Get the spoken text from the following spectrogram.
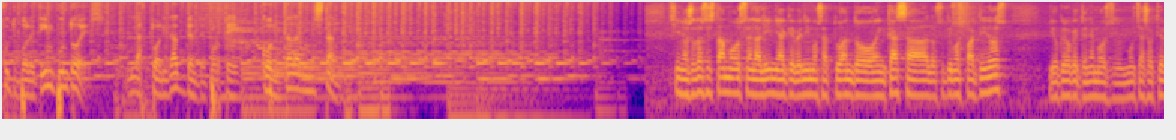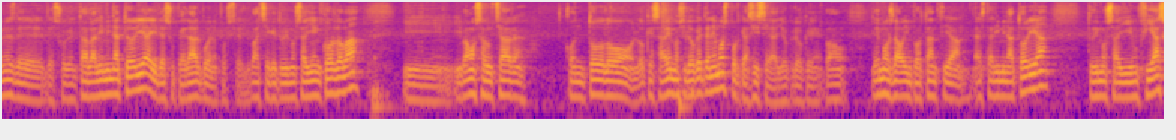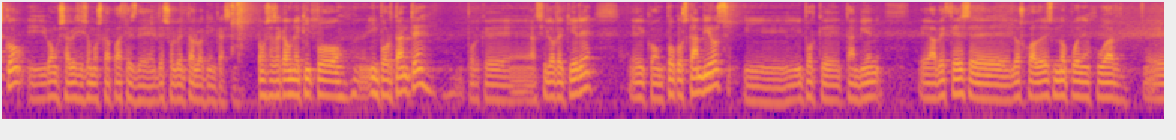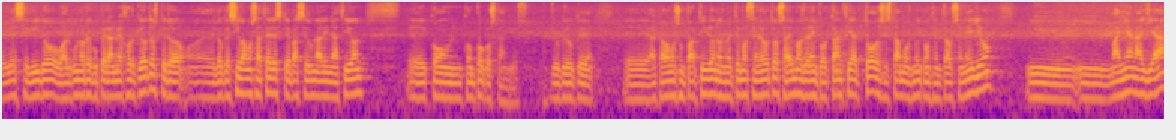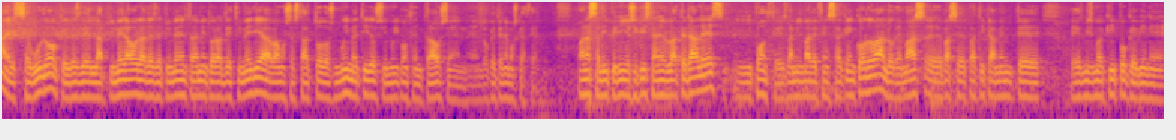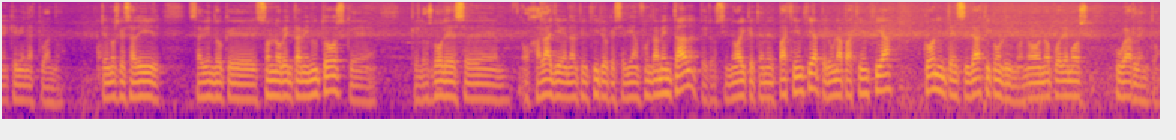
Futboletín.es, la actualidad del deporte contada al instante. Si nosotros estamos en la línea que venimos actuando en casa los últimos partidos, yo creo que tenemos muchas opciones de, solventar la eliminatoria y de superar bueno, pues el bache que tuvimos ahí en Córdoba y, vamos a luchar con todo lo, que sabemos y lo que tenemos porque así sea. Yo creo que le hemos dado importancia a esta eliminatoria Tuvimos allí un fiasco y vamos a ver si somos capaces de, solventarlo aquí en casa. Vamos a sacar un equipo eh, importante, porque así lo requiere, eh, con pocos cambios y, porque también eh, a veces los jugadores no pueden jugar de seguido o algunos recuperan mejor que otros, pero lo que sí vamos a hacer es que va a ser una alineación con, con, pocos cambios. Yo creo que acabamos un partido, nos metemos en el otro, sabemos de la importancia, todos estamos muy concentrados en ello y, mañana ya es seguro que desde la primera hora, desde el primer entrenamiento a las diez y media, vamos a estar todos muy metidos y muy concentrados en, lo que tenemos que hacer. Van a salir Pinillos y Cristianeros laterales y Ponce, es la misma defensa que en Córdoba, lo demás eh, va a ser prácticamente el mismo equipo que viene, que viene actuando. Tenemos que salir sabiendo que son 90 minutos, que los goles eh, ojalá lleguen al principio que serían fundamental, pero si no hay que tener paciencia, pero una paciencia con intensidad y con ritmo, no, no podemos jugar lento.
